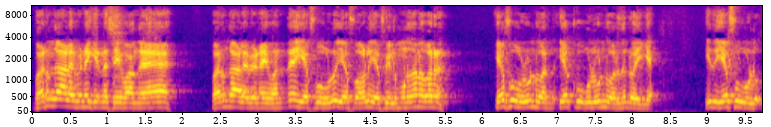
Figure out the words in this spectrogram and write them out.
வருங்கால வினைக்கு என்ன செய்வாங்க? வருங்கால வினை வந்து எஃப் உழு எஃப் ஆளு எஃப் இழு மூணு தானே வரும். எஃப் உழுன்னு வருது எக்கு உழுன்னு வருதுன்னு வைங்க. இது எஃப் உழு.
